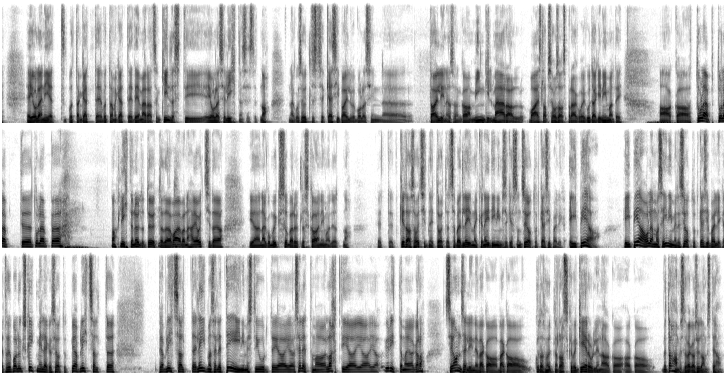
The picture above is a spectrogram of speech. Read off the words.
ei ole nii, et võtan kätte ja võtame kätte ja teeme ära, et see on kindlasti, ei ole see lihtne, sest et noh, nagu sa ütlesid, see käsipall võib-olla siin äh, Tallinnas on ka mingil määral vaeslapse osas praegu või kuidagi niimoodi aga tuleb, tuleb, tuleb noh, lihtne on öelda, töötada ja vaeva näha ja otsida ja, ja nagu mu üks sõber ütles ka niimoodi, et noh, et, et keda sa otsid neid toetajaid, sa pead leidma ikka neid inimesi, kes on seotud käsipalliga, ei pea. ei pea olema see inimene seotud käsipalliga, ta võib olla ükskõik millega seotud, peab lihtsalt peab lihtsalt leidma selle tee inimeste juurde ja, ja seletama lahti ja, ja, ja üritama ja aga noh, see on selline väga, väga, kuidas ma ütlen, raske või keeruline, aga, aga me tahame seda väga südamest teha.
